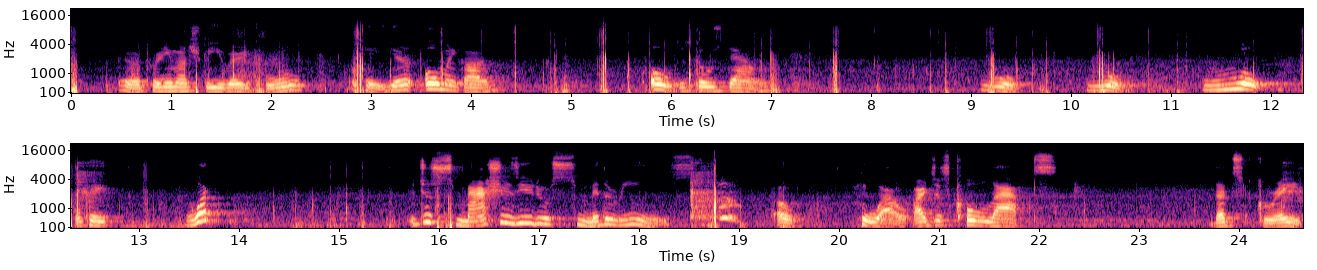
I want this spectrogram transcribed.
it would pretty much be very cool. Okay, here. Oh my god. Oh, this goes down. Whoa. Whoa. Whoa. Okay. What? It just smashes you to smithereens. Oh. Wow, I just collapse. That's great.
